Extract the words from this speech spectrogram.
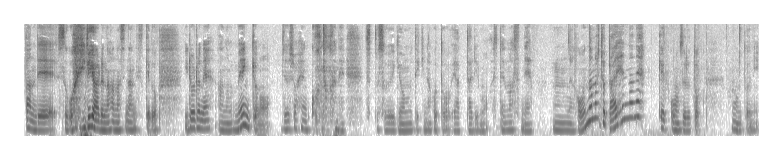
たんですごいリアルな話なんですけどいろいろねあの免許の住所変更とかね ちょっとそういう業務的なことをやったりもしてますね。うんなんか女の人大変だね。結婚すると。本当に。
